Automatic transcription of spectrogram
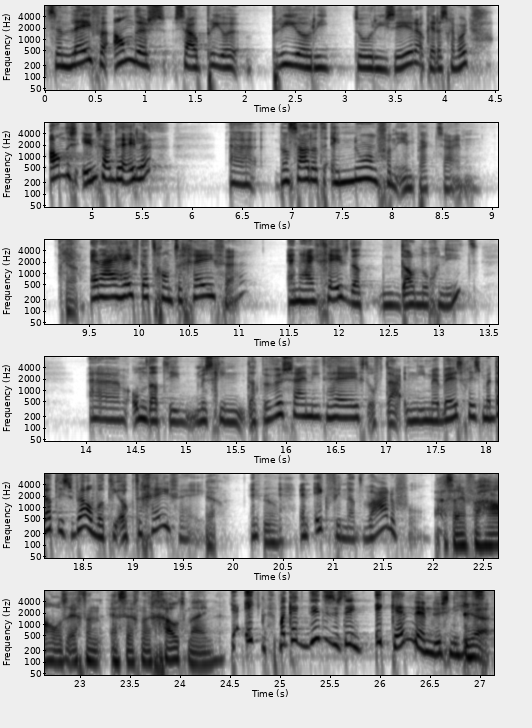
zijn leven anders zou prior, prioritoriseren... oké, dat is geen woord, anders in zou delen... eh, dan zou dat enorm van impact zijn. Ja. En hij heeft dat gewoon te geven. En hij geeft dat dan nog niet. Ehm, omdat hij misschien dat bewustzijn niet heeft of daar niet mee bezig is. Maar dat is wel wat hij ook te geven heeft. Ja, en, en ik vind dat waardevol. Ja, zijn verhaal is echt een, is echt een goudmijn. Ja, ik, maar kijk, dit is dus ding. Ik kende hem dus niet. Ja.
